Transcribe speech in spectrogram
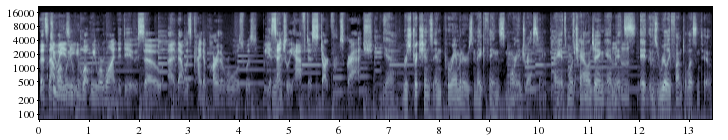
that's not Too what easy. we what we were wanting to do. So uh, that was kind of part of the rules. Was we essentially have to start from scratch. Yeah, restrictions and parameters make things more interesting, right? It's more challenging, and Mhm. it's it, was really fun to listen to.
